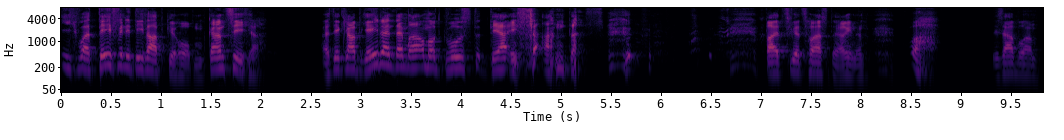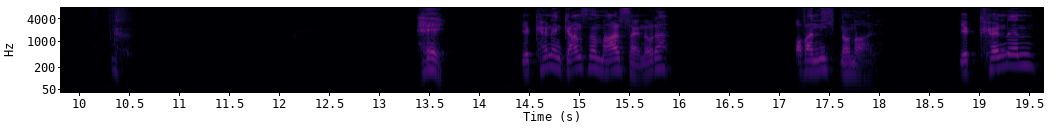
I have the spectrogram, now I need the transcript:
ich war definitiv abgehoben, ganz sicher. Also ich glaube, jeder in dem Raum hat gewusst, der ist anders. Jetzt wird es heiß da erinnern. Boah, ist auch warm. Hey, wir können ganz normal sein, oder? Aber nicht normal. Wir können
